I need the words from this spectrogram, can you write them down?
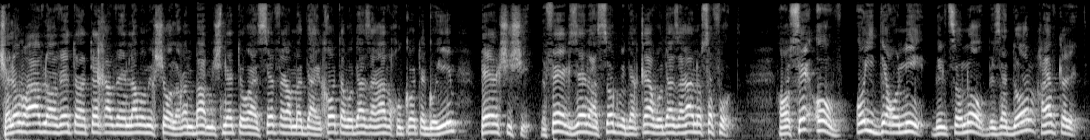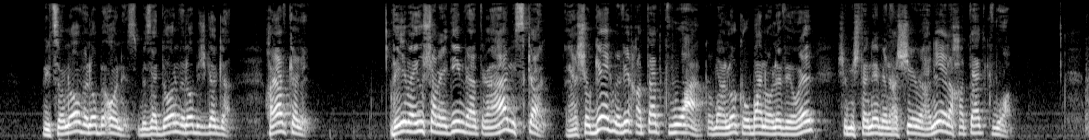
שלום רב לא אוהב תורתך ואין למה מכשול, הרמב"ם, משנה תורה, ספר המדע, הלכות עבודה זרה וחוקות הגויים, פרק שישי. בפרק זה נעסוק בדרכי עבודה זרה נוספות. העושה אוב או ידעוני ברצונו בזדון, חייב כרת. ברצונו ולא באונס, בזדון ולא בשגגה. חייב כרת. ואם היו שם עדים והתראה, נסכל. השוגג מביא חטאת קבועה, כלומר לא קורבן עולה ויורד, שמשתנה בין עשיר ועני, אלא חטאת קבועה.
